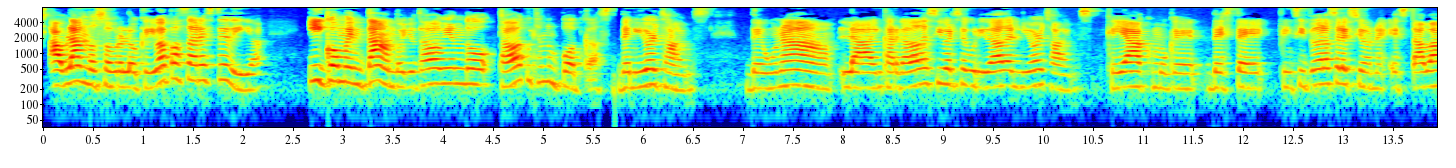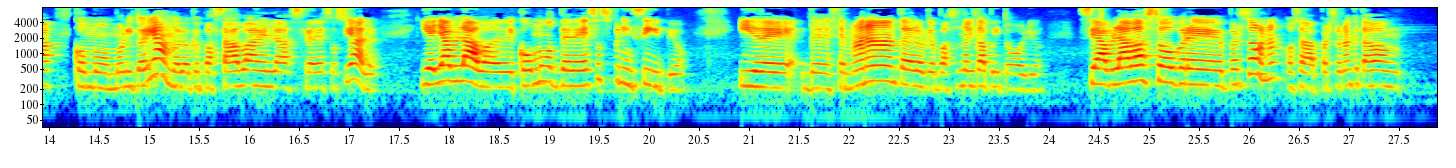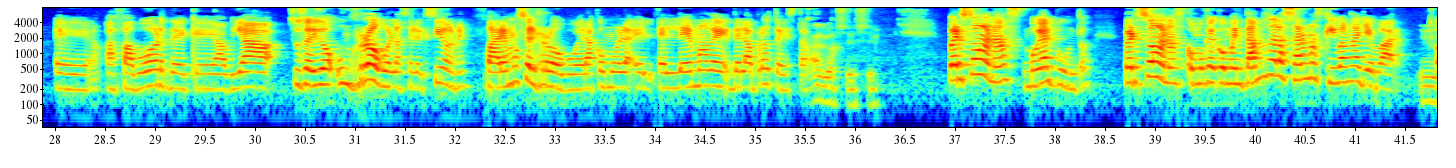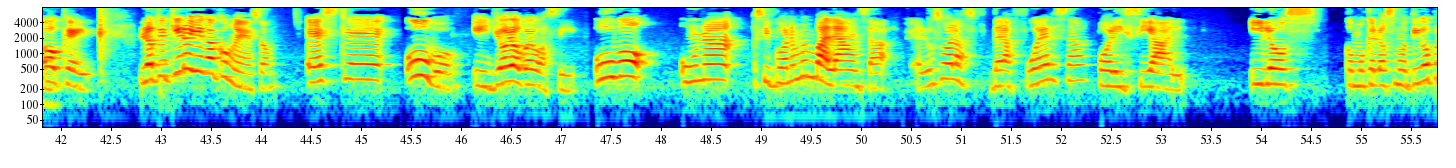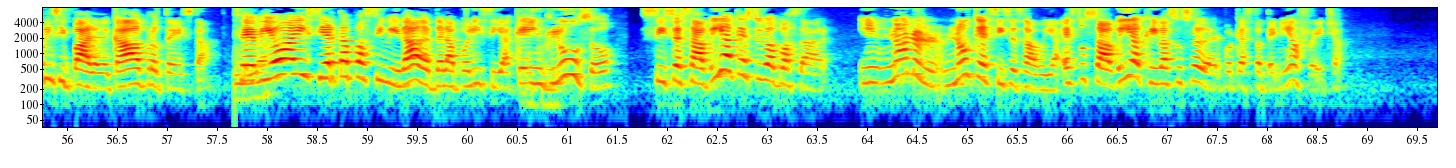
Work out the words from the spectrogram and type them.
hablando sobre lo que iba a pasar este día y comentando, yo estaba viendo, estaba escuchando un podcast de New York Times de una, la encargada de ciberseguridad del New York Times, que ya como que desde el principio de las elecciones estaba como monitoreando lo que pasaba en las redes sociales. Y ella hablaba de cómo desde esos principios y de, de semana antes de lo que pasó en el Capitolio, se hablaba sobre personas, o sea, personas que estaban eh, a favor de que había sucedido un robo en las elecciones. Paremos el robo, era como la- el, el lema de, de la protesta. Algo así, sí. Personas, voy al punto, personas como que comentando de las armas que iban a llevar. Mm. Ok, lo que quiero llegar con eso es que hubo, y yo lo veo así, hubo una, si ponemos en balanza el uso de, las, de la fuerza policial y los, como que los motivos principales de cada protesta, se vio ahí cierta pasividad de, de la policía, que incluso si se sabía que esto iba a pasar, y no, no, no, no que sí se sabía, esto sabía que iba a suceder porque hasta tenía fecha.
